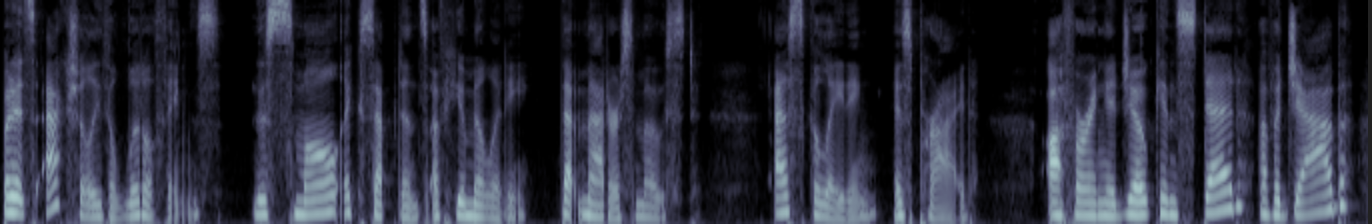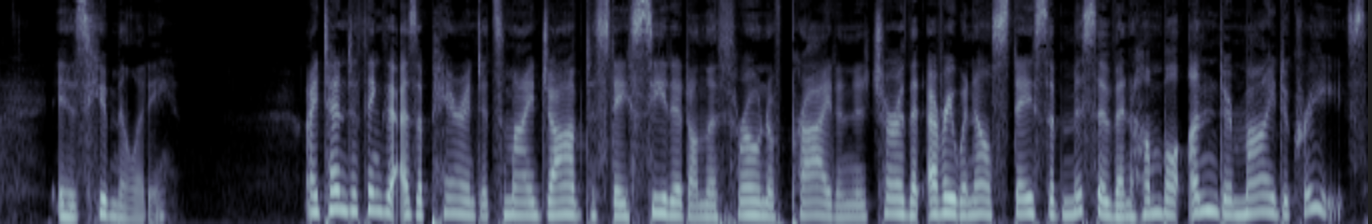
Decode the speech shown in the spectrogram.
but it's actually the little things, the small acceptance of humility, that matters most. Escalating is pride. Offering a joke instead of a jab is humility. I tend to think that as a parent, it's my job to stay seated on the throne of pride and ensure that everyone else stays submissive and humble under my decrees.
